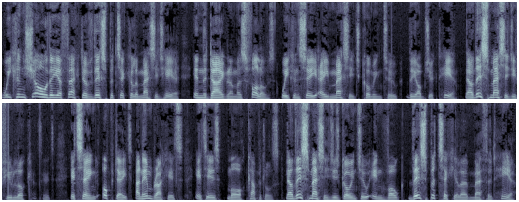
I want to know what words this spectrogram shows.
We can show the effect of this particular message here in the diagram as follows. We can see a message coming to the object here. Now this message, if you look at it, it's saying update and in brackets it is more capitals. Now this message is going to invoke this particular method here.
